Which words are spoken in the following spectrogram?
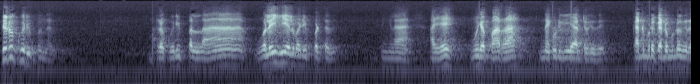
திருக்குறிப்புனர் மற்ற குறிப்பெல்லாம் உலகியல் வழிபட்டது சரிங்களா ஐயே மூஞ்ச பாடுறா இன்னும் குடிக்கையாட்டு இருக்குது. கடுமுடு கடுமுடுங்கிற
